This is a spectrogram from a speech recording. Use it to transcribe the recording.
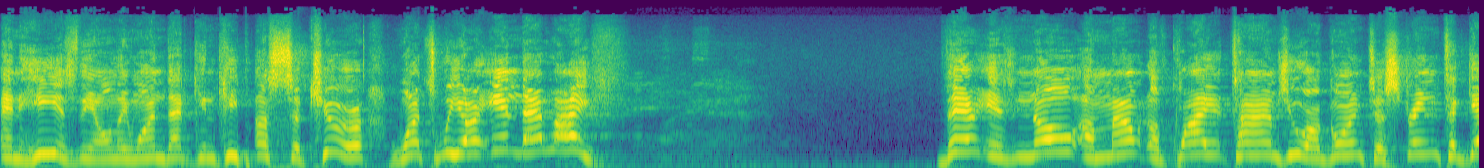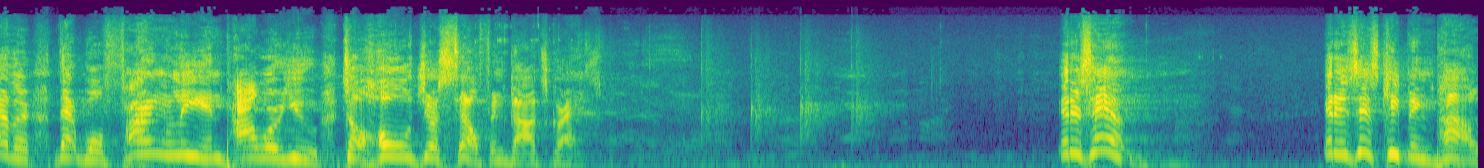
And He is the only one that can keep us secure once we are in that life. There is no amount of quiet times you are going to string together that will finally empower you to hold yourself in God's grasp. It is Him, it is His keeping power,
